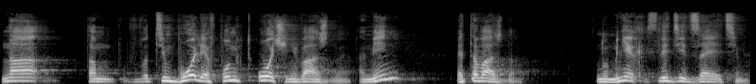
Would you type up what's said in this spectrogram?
на, там, вот, тем более в пункт очень важный. Аминь. Это важно. Ну, мне следить за этим.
